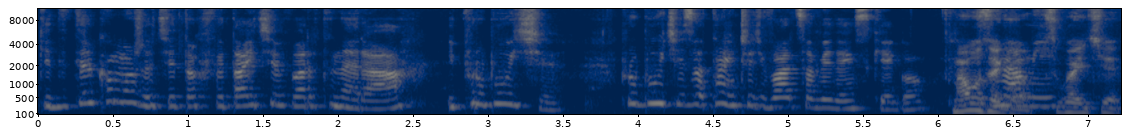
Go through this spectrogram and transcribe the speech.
Kiedy tylko możecie, to chwytajcie partnera i próbujcie. Próbujcie zatańczyć walca wiedeńskiego. Mało tego, nami. słuchajcie,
